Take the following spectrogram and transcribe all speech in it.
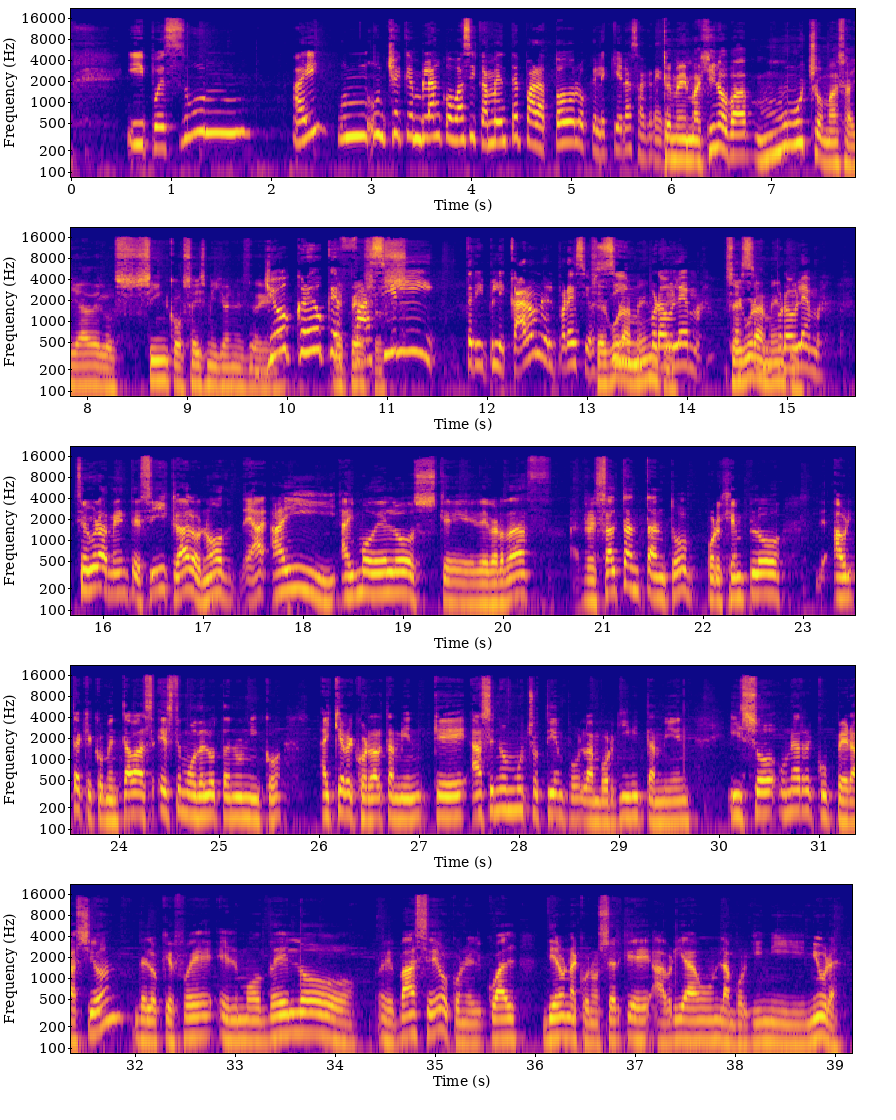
y pues un ahí, un, un cheque en blanco básicamente para todo lo que le quieras agregar. Que me imagino va mucho más allá de los 5 o 6 millones de Yo creo que fácil triplicaron el precio sin Seguramente. problema. O sea, Seguramente. Sin problema. Seguramente, sí, claro, ¿no? Ha- Hay, hay modelos que de verdad resaltan tanto, por ejemplo, ahorita que comentabas este modelo tan único, hay que recordar también que hace no mucho tiempo Lamborghini también hizo una recuperación de lo que fue el modelo eh, base o con el cual dieron a conocer que habría un Lamborghini Miura.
